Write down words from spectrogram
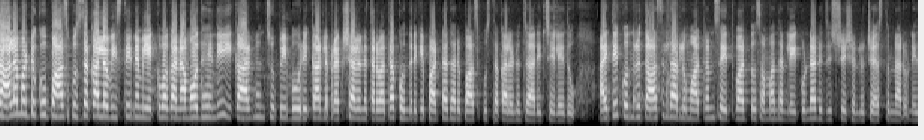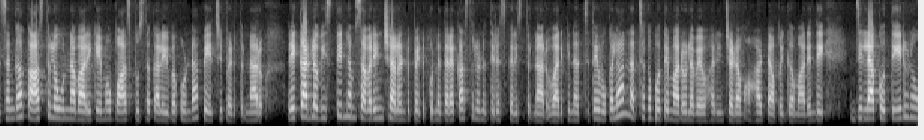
చాలా మట్టుకు పాస్ పుస్తకాల్లో విస్తీర్ణం ఎక్కువగా నమోదైంది. ఈ కారణం చూపి భూ రికార్డుల ప్రక్షాళన తర్వాత కొందరికి పట్టాదారు పాస్ పుస్తకాలను జారీ చేయలేదు. అయితే కొందరు తహసీల్దార్లు మాత్రం సేత్వార్తో సంబంధం లేకుండా రిజిస్ట్రేషన్లు చేస్తున్నారు. నిజంగా కాస్తులో ఉన్న వారికేమో పాస్ పుస్తకాలు ఇవ్వకుండా పేచి పెడుతున్నారు. రికార్డులో విస్తీర్ణం సవరించాలంటూ పెట్టుకున్న దరఖాస్తులను తిరస్కరిస్తున్నారు. వారికి నచ్చితే ఒకలా నచ్చకపోతే మరోలా వ్యవహరించడం హాట్ టాపిక్గా మారింది. జిల్లాకు తీరును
